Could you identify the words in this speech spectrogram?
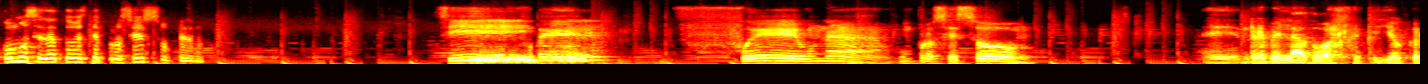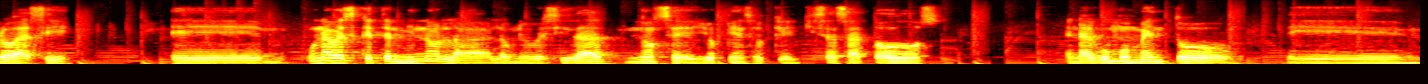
¿Cómo se da todo este proceso, Pedro? Sí, fue, una, un proceso eh, revelador, yo creo así. Eh, una vez que termino la, la, universidad, no sé, yo pienso que quizás a todos en algún momento eh,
